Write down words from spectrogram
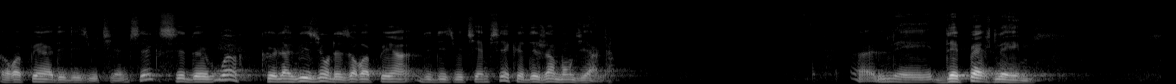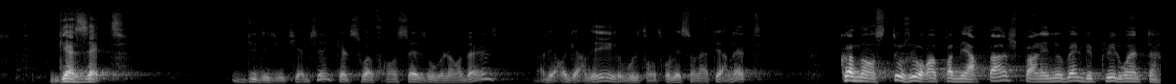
européens du XVIIIe siècle, c'est de voir que la vision des Européens du XVIIIe siècle est déjà mondiale. Euh, les gazettes du XVIIIe siècle, qu'elles soient françaises ou hollandaises, allez regarder, vous les retrouvez sur l'Internet, commence toujours en première page par les nouvelles du plus lointain.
